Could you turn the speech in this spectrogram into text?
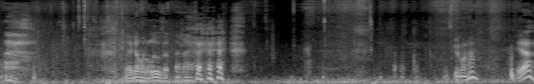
I don't want to lose it. That's a good one, huh? yeah.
